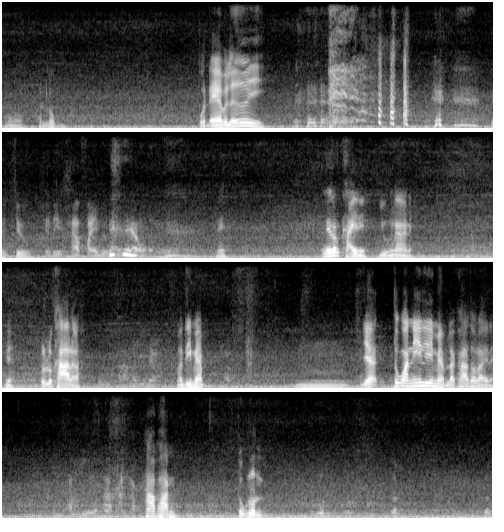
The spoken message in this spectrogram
โอ้พัดลมปวดแอร์ไปเลย เดี๋ยวจูเดี๋ยวนี้คาไฟไม่ไหวแล้วนี่อันนี้รถใครนี่ อยู่ข้างหน้านี่เนี่ยรถลูกค้าเหรอลูกค้ามาดีแมวมาดีแมปอืมเนี่ยทุกวันนี้รีแมปราคาเท่าไหร่นะผมทำอยู่ห้าพันครับห้าพันทุกรุ่นทุกรุ่นรถรถ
